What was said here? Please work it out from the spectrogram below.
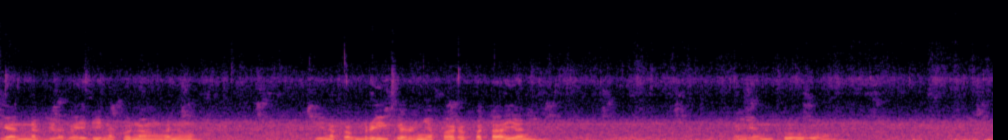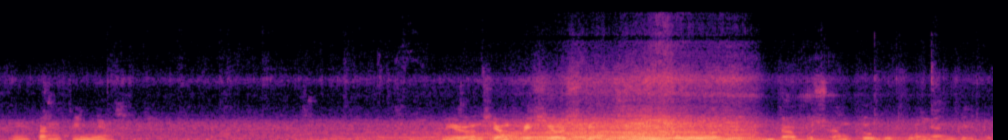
Yan, naglagay din ako ng ano, pinaka-breaker niya para patayan. Ayan po, oh. Yung tangke niya. Meron siyang pressure switch. Tapos ang tubo po niyan dito.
